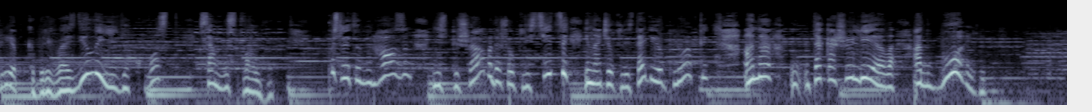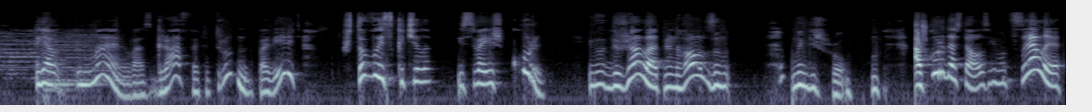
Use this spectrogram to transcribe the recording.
крепко пригвоздила ее хвост к самому стволу. После этого Мюнхгаузен не спеша подошел к лисице и начал хлестать ее плеткой. Она так ошалела от боли. Я понимаю вас, граф, это трудно поверить, что выскочила из своей шкуры и убежала от Мюнхгаузена нагишом. А шкура досталась ему целая,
